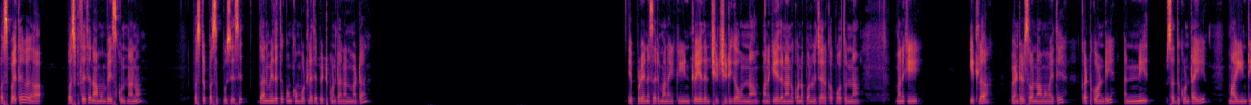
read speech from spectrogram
పసుపు అయితే పసుపుతో అయితే నామం వేసుకుంటున్నాను. ఫస్ట్ పసుపు పూసేసి దాని మీద అయితే కుంకుమ బొట్లు అయితే పెట్టుకుంటాను అనమాట ఎప్పుడైనా సరే మనకి ఇంట్లో ఏదైనా చిడిచిడిగా ఉన్నా మనకి ఏదైనా అనుకున్న పనులు జరగకపోతున్నా మనకి ఇట్లా వెంకటేశ్వర నామం అయితే కట్టుకోండి. అన్నీ సర్దుకుంటాయి. మా ఇంటి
